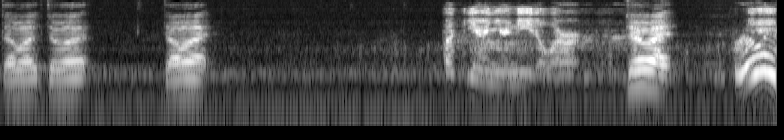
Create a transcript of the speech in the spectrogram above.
Do it, do it. Do it. Fuck you and your needle alert. Do it. Really?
